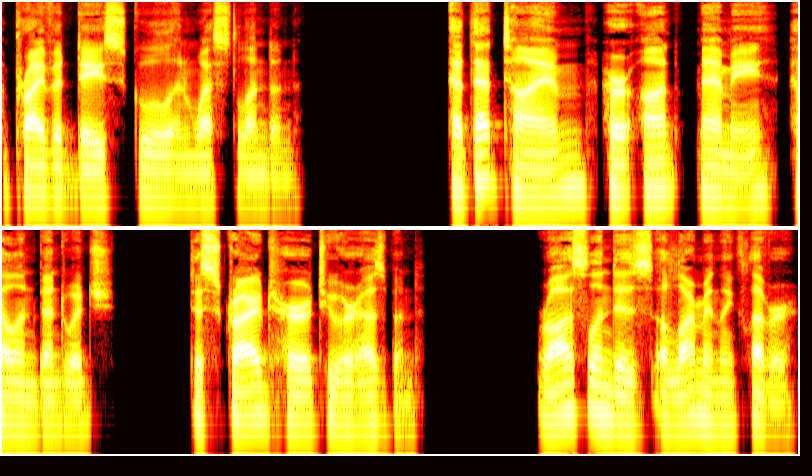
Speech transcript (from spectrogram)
a private day school in West London. At that time, her Aunt Mammy, Helen Bentwich, described her to her husband. Rosalind is alarmingly clever.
